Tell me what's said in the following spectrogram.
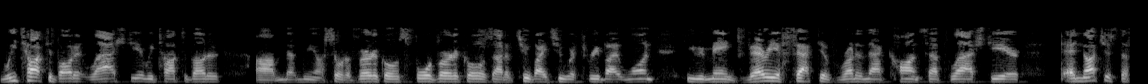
We talked about it last year. We talked about it, um, you know, sort of verticals, four verticals out of two by two or three by one. He remained very effective running that concept last year. And not just the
